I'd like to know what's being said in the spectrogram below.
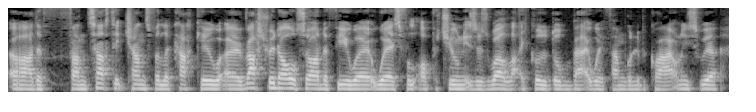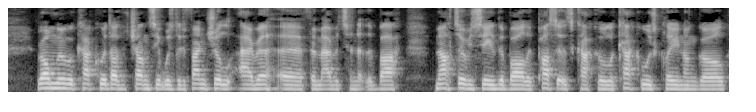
uh, had a fantastic chance for Lukaku. Uh, Rashford also had a few uh, wasteful opportunities as well that he could have done better with. I'm going to be quite honest with you. Romelu Lukaku had a chance. It was the defensive error uh, from Everton at the back. Mata received the ball. He passed it to Lukaku. Lukaku was clean on goal,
